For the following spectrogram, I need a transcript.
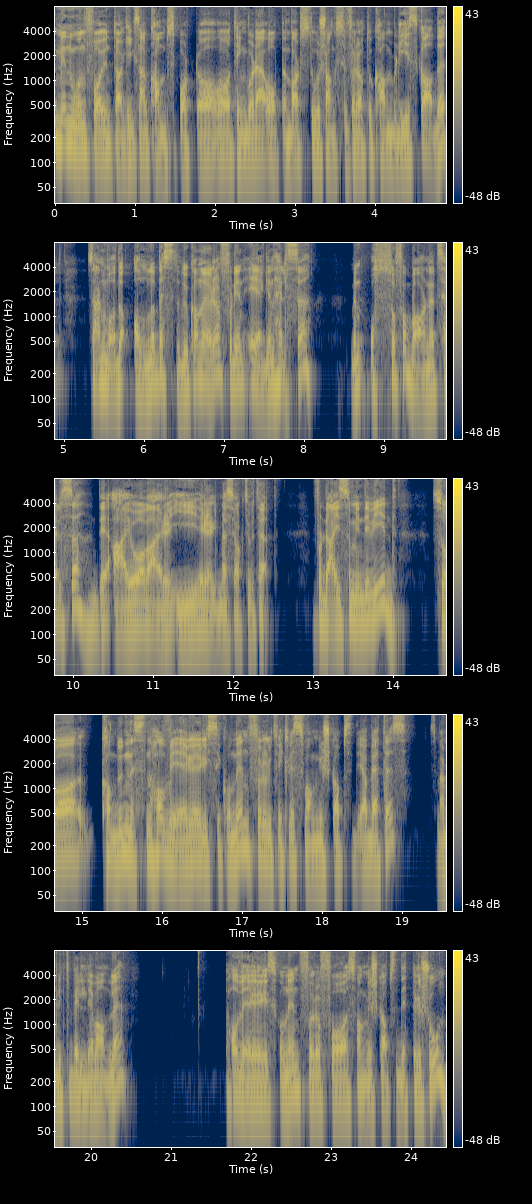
Med noen få unntak, ikke sant? kampsport og, og ting hvor det er åpenbart stor sjanse for at du kan bli skadet, så er det noe av det aller beste du kan gjøre for din egen helse, men også for barnets helse, det er jo å være i regelmessig aktivitet. For deg som individ så kan du nesten halvere risikoen din for å utvikle svangerskapsdiabetes, som er blitt veldig vanlig. halverer risikoen din for å få svangerskapsdepresjon.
